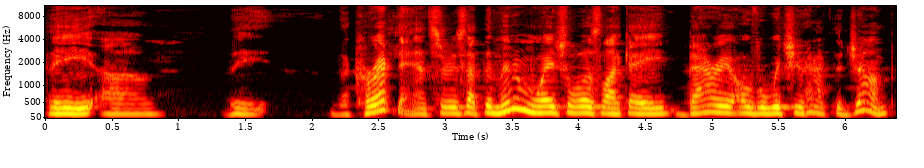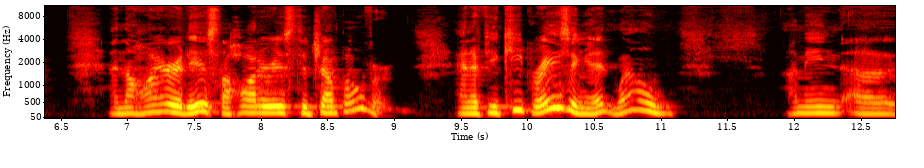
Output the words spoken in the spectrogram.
the uh, the the correct answer is that the minimum wage law is like a barrier over which you have to jump, and the higher it is, the harder it is to jump over. And if you keep raising it, well, I mean, uh,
